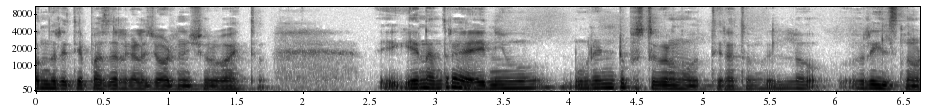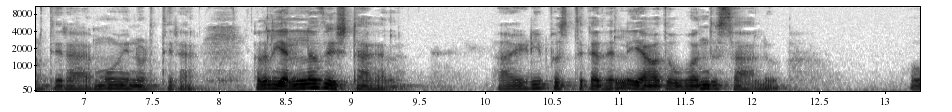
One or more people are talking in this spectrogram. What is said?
ಒಂದು ರೀತಿಯ ಪಜಲ್ಗಳ ಜೋಡಣೆ ಶುರುವಾಯಿತು. ಈಗ ಏನಂದರೆ, ನೀವು ನೂರೆಂಟು ಪುಸ್ತಕಗಳನ್ನು ಓದ್ತೀರಾ ಅಥವಾ ಎಲ್ಲೋ ರೀಲ್ಸ್ ನೋಡ್ತೀರಾ ಮೂವಿ ನೋಡ್ತೀರಾ, ಅದರಲ್ಲಿ ಎಲ್ಲದೂ ಇಷ್ಟ ಆಗಲ್ಲ. ಆ ಇಡೀ ಪುಸ್ತಕದಲ್ಲಿ ಯಾವುದೋ ಒಂದು ಸಾಲು, ಓ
